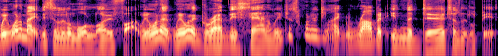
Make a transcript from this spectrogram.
we want to make this a little more lo-fi. We want to we want to grab this sound and we just want to like rub it in the dirt a little bit.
